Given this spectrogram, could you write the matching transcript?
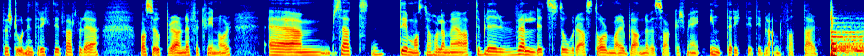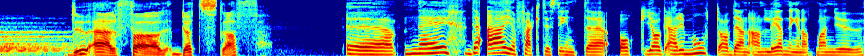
förstod inte riktigt varför det var så upprörande för kvinnor. Um, så att det måste jag hålla med att det blir väldigt stora stormar ibland över saker som jag inte riktigt ibland fattar. Du är för dödsstraff. Uh, nej, det är jag faktiskt inte och jag är emot av den anledningen att man ju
